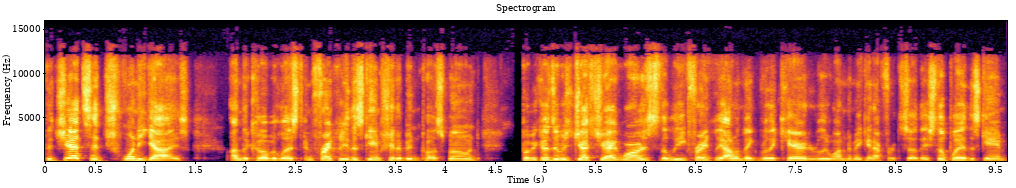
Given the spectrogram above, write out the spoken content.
the Jets had 20 guys on the COVID list, and frankly, this game should have been postponed. But because it was Jets Jaguars, the league, frankly, I don't think really cared or really wanted to make an effort. So they still played this game.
